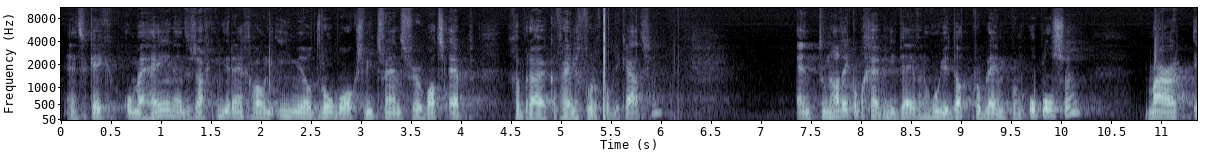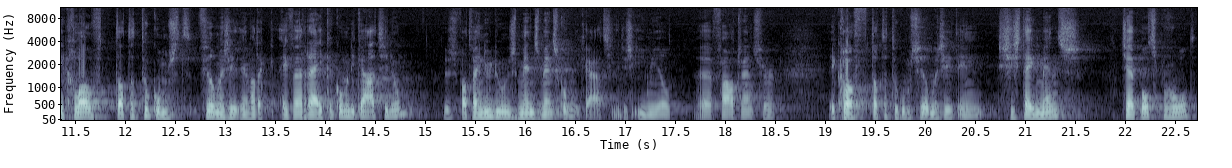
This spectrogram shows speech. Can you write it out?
En toen keek ik om me heen en toen zag ik iedereen gewoon e-mail, Dropbox, WeTransfer, WhatsApp gebruiken voor hele gevoelige communicatie. En toen had ik op een gegeven moment een idee van hoe je dat probleem kon oplossen. Maar ik geloof dat de toekomst veel meer zit in wat ik even rijke communicatie noem. Dus wat wij nu doen is mens-mens communicatie, dus e-mail, uh, file transfer. Ik geloof dat de toekomst veel meer zit in systeemmens, chatbots bijvoorbeeld,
